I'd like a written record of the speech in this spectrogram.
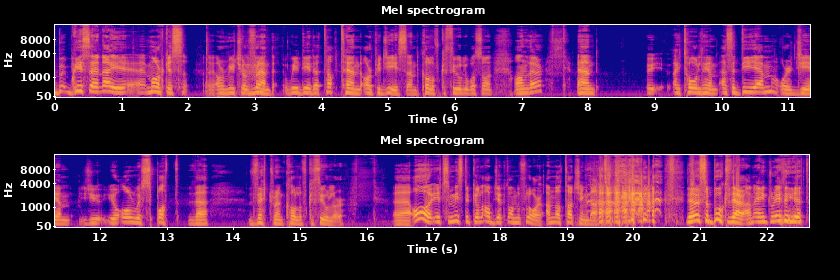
B- Brisse and I, uh, Marcus, our mutual Mm-hmm. friend, we did a top 10 RPGs and Call of Cthulhu was on, on there. And I- told him, as a DM or GM, you, you always spot the veteran Call of Cthulhu. Uh, oh, it's a mystical object on the floor. I'm not touching that. There's a book there. I ain't reading it.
